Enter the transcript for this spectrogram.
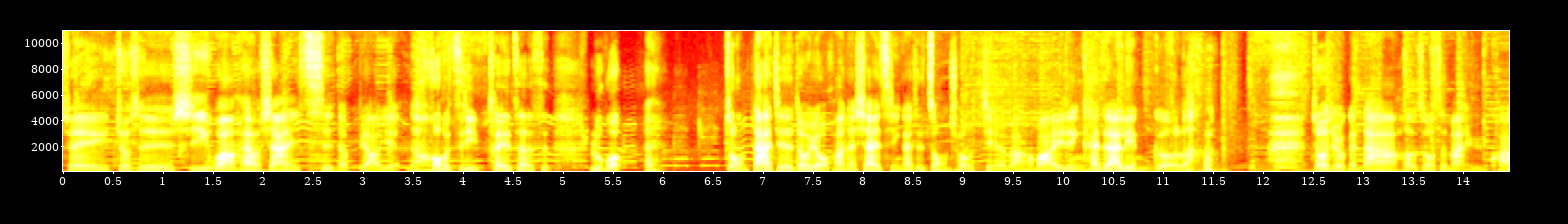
所以就是希望还有下一次的表演，然后我自己推测是，如果哎这种大节都有话，那下一次应该是中秋节吧？好不好？已经开始在练歌了，就我觉得跟大家合作是蛮愉快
